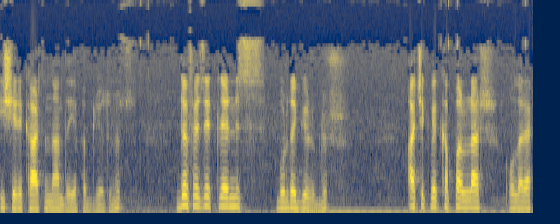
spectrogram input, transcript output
İş yeri kartından da yapabiliyordunuz. Döf özetleriniz burada görülür. Açık ve kapalılar olarak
